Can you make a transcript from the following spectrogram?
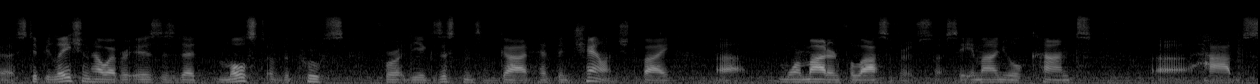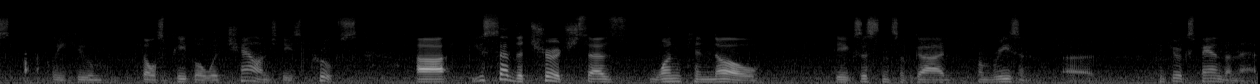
uh, stipulation, however, is, is that most of the proofs for the existence of God have been challenged by uh, more modern philosophers, uh, say Immanuel Kant, uh, Hobbes, Berkeley, Hume, those people would challenge these proofs. You said the church says one can know the existence of God from reason. Uh, could you expand on that?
